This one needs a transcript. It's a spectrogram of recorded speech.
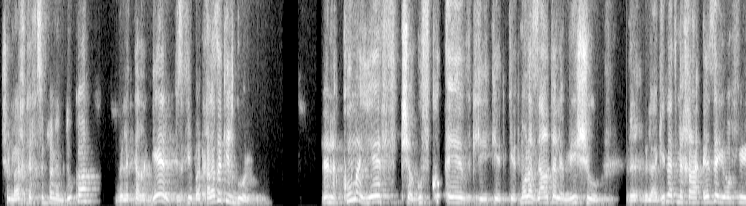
של מערכת היחסים שלנו עם דוקה ולתרגל, וזה כאילו בהתחלה זה תרגול, כן, לקום עייף כשהגוף כואב, כי, כי, כי אתמול עזרת למישהו, ולהגיד לעצמך איזה יופי,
